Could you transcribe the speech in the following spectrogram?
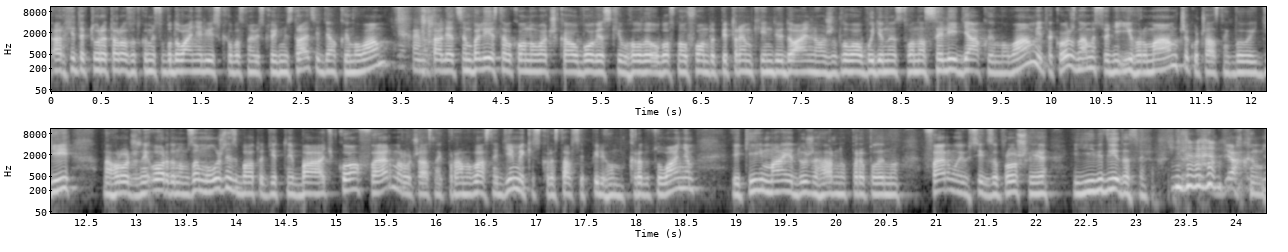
архітектури та розвитку містобудування Львівської обласної військової адміністрації. Дякуємо вам. Дякуємо. Наталія Цимбаліста, виконувачка обов'язків голови обласного фонду підтримки індивідуального житлового будівництва на селі. Дякуємо вам. І також з нами сьогодні Ігор Мамчик, учасник бойових дій, нагороджений орденом за мужність, багатодітний батько, фермер, учасник програми Власний дім, який скористався пільговим кредитуванням, який має дуже гарну перепелену ферму і всіх запрошує її відвідати. Дякуємо.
